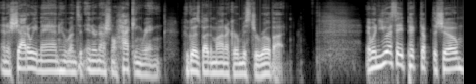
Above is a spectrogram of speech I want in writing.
and a shadowy man who runs an international hacking ring who goes by the moniker Mr. Robot. And when USA picked up the show,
